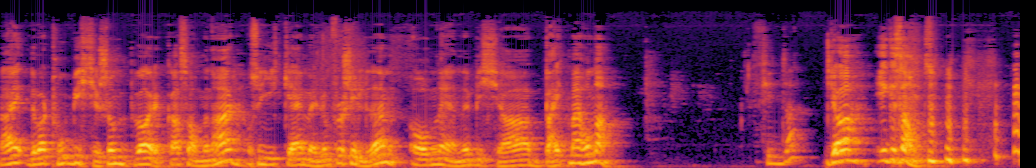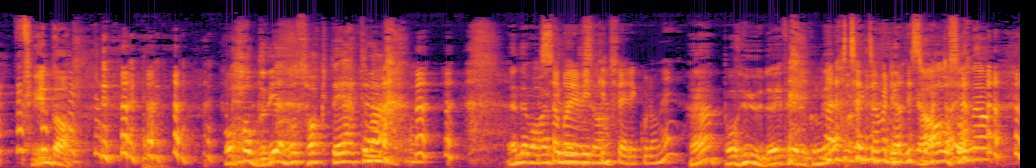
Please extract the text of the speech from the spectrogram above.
Nei, det var to bikkjer som barka sammen her, og så gikk jeg imellom for å skille dem, og den ene bikkja beit meg i hånda. Fy da. Ja, ikke sant? Fy da. Og hadde de ennå sagt det til meg? Men det var Så bare det de hvilken feriekoloni? Hæ? På Hudøy feriekoloni? Nei, jeg tenkte det var det de svarte. Ja, sånn, ja.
